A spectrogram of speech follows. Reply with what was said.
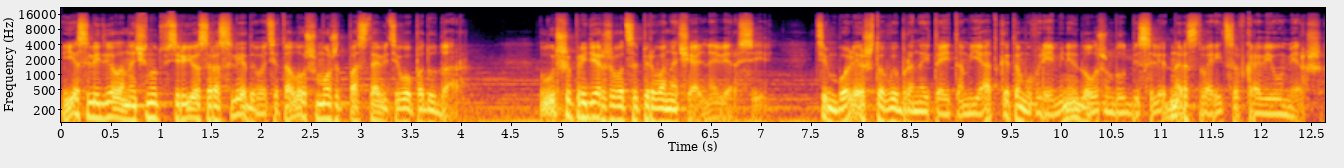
если дело начнут всерьез расследовать, эта ложь может поставить его под удар. Лучше придерживаться первоначальной версии. Тем более, что выбранный Тейтом яд к этому времени должен был бесследно раствориться в крови умерших.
